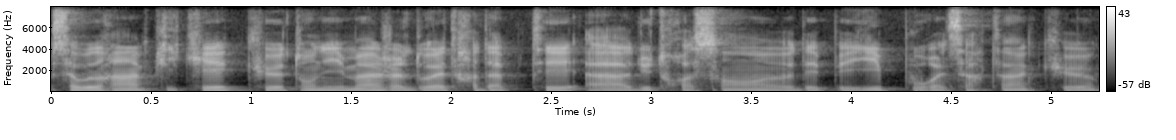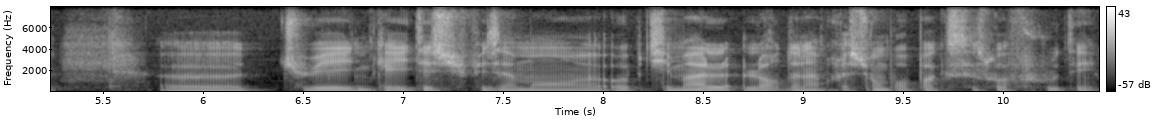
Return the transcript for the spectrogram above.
ça voudra impliquer que ton image, elle doit être adaptée à du 300 euh, dpi pour être certain que euh, tu aies une qualité suffisamment optimale lors de l'impression pour pas que ce soit flouté.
